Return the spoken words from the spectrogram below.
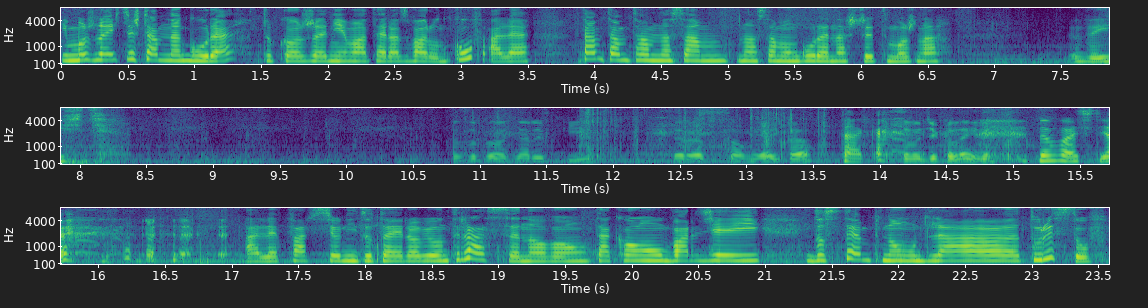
I można iść też tam na górę, tylko że nie ma teraz warunków, ale tam, tam, tam na, sam, na samą górę, na szczyt można wyjść. Zabrać na rybki, teraz są jajka, Tak. to będzie kolejne. No właśnie. Ale patrzcie, oni tutaj robią trasę nową, taką bardziej dostępną dla turystów.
